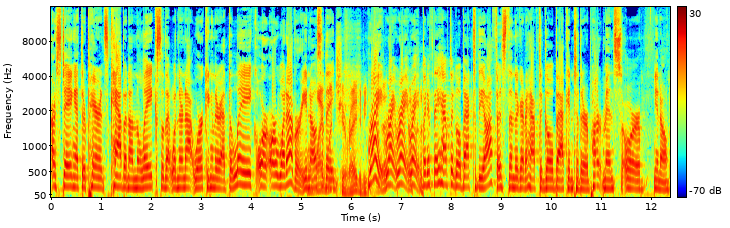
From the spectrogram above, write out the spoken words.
are staying at their parents' cabin on the lake so that when they're not working, they're at the lake or, or whatever, you know. why so they you, right, right, right, right, right. but if they have to go back to the office, then they're going to have to go back into their apartments, or you know,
